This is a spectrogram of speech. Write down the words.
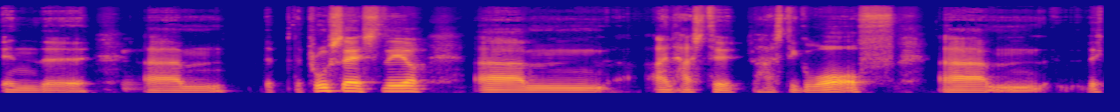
in the um, the, the process there um, and has to has to go off. Um, the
